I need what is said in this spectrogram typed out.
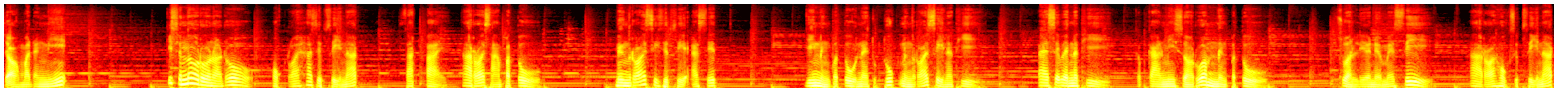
จะออกมาดังนี้คริสเตียโนโรนัลโด 654 นัด ซัดไป 503 ประตู 144 แอสซิสต์ยิง 1 ประตูในทุกๆ 104 นาที 81 นาที กับการมีส่วนร่วม 1 ประตู ส่วนเลียเนลเมสซี่ 564 นัด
